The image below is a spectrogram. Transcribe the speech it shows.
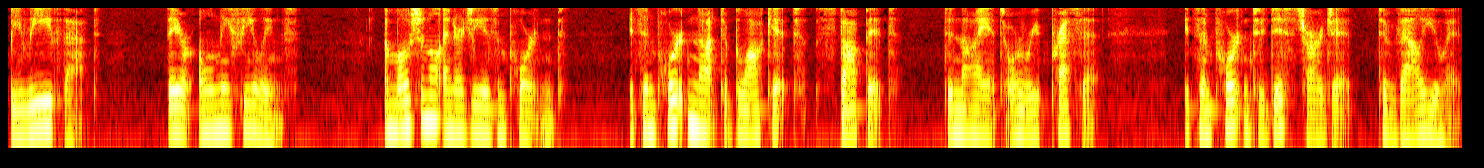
Believe that. They are only feelings. Emotional energy is important. It's important not to block it, stop it, deny it, or repress it. It's important to discharge it, to value it,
